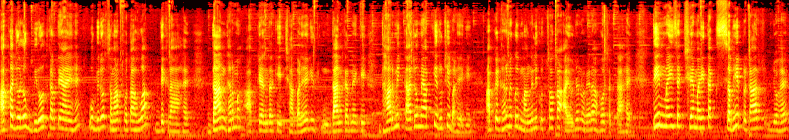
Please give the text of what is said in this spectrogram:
आपका जो लोग विरोध करते आए हैं, वो विरोध समाप्त होता हुआ दिख रहा है। दान धर्म आपके अंदर की इच्छा बढ़ेगी, दान करने की, धार्मिक कार्यों में आपकी रुचि बढ़ेगी। आपके घर में कोई मांगलिक उत्सव का आयोजन वगैरह हो सकता है। तीन मई से छः मई तक सभी प्रकार जो है,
